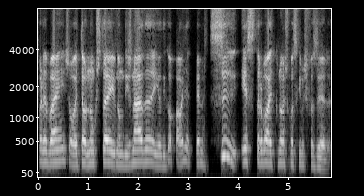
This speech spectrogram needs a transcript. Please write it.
parabéns, ou então não gostei, não me diz nada, e eu digo, opa, olha, que pena. Se esse trabalho que nós conseguimos fazer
